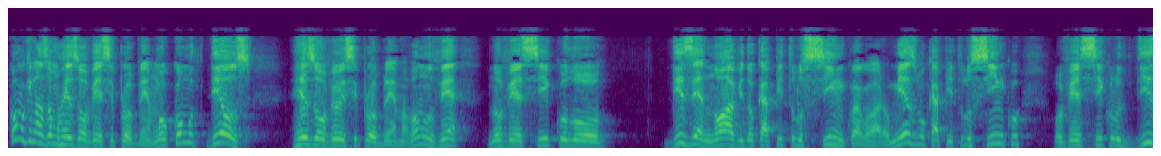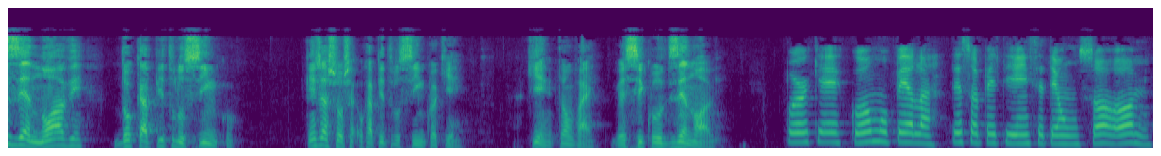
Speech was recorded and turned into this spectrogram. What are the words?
Como que nós vamos resolver esse problema? Ou como Deus resolveu esse problema? Vamos ver no versículo 19 do capítulo 5 agora. O mesmo capítulo 5, o versículo 19 do capítulo 5. Quem já achou o capítulo 5 aqui? Aqui, então vai. Versículo 19. Porque, como pela desobediência de um só homem,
